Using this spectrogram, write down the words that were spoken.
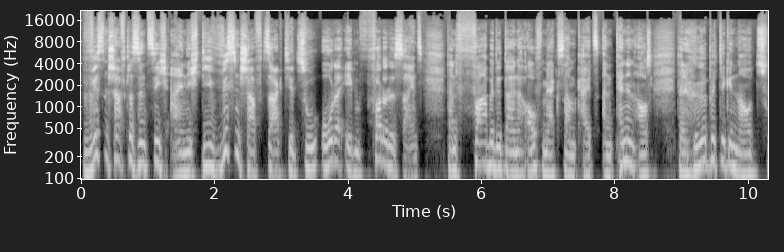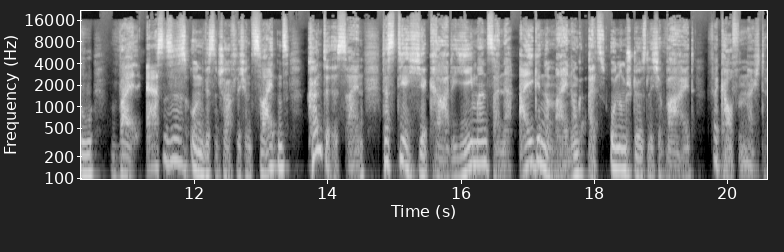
Wissenschaftler sind sich einig, die Wissenschaft sagt hierzu oder eben follow the science, dann fahr bitte deine Aufmerksamkeitsantennen aus, dann hör bitte genau zu, weil erstens ist es unwissenschaftlich und zweitens könnte es sein, dass dir hier gerade jemand seine eigene Meinung als unumstößliche Wahrheit verkaufen möchte.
